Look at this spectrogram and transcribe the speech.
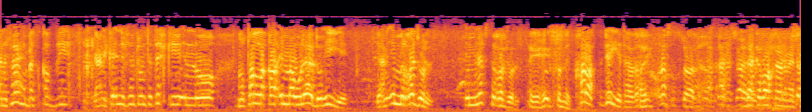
أنا فاهم بس قصدي يعني كأني فهمت وأنت تحكي إنه مطلقة ام أولاده هي. يعني ام الرجل. ام نفس الرجل. إيه هيك فهمت خلاص جيد هذا. أي. نفس السؤال. جزاك الله خيرا يا شيخ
